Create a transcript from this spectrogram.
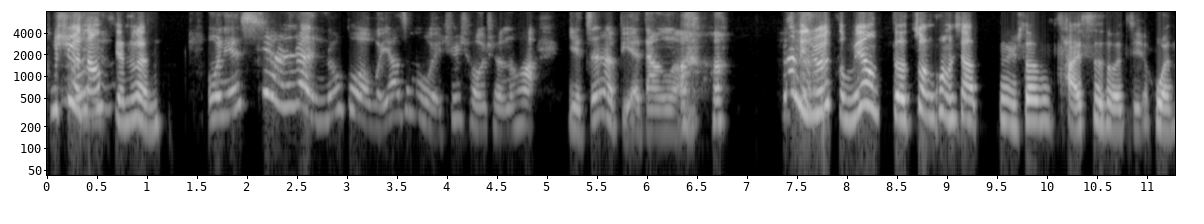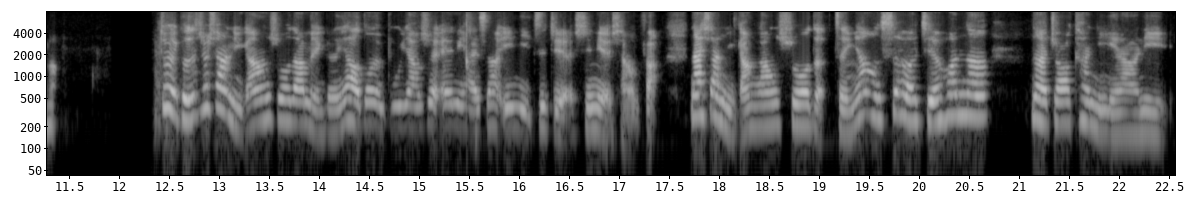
不屑当前任。我连现任，如果我要这么委曲求全的话，也真的别当了。那你觉得怎么样的状况下女生才适合结婚呢、啊？对，可是就像你刚刚说的，每个人要的东西不一样，所以艾莉还是要以你自己的心里的想法。那像你刚刚说的，怎样适合结婚呢？那就要看你啦，你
